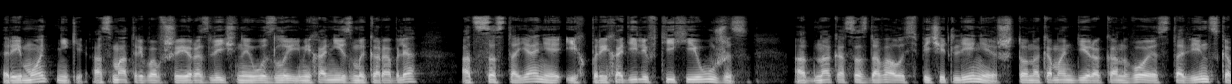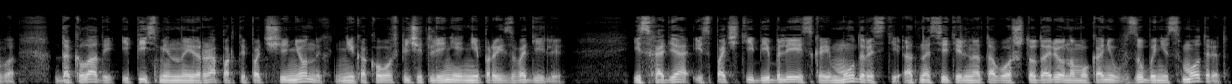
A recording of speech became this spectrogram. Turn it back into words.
Ремонтники, осматривавшие различные узлы и механизмы корабля, от состояния их приходили в тихий ужас – Однако создавалось впечатление, что на командира конвоя Ставинского доклады и письменные рапорты подчиненных никакого впечатления не производили. Исходя из почти библейской мудрости относительно того, что дареному коню в зубы не смотрят,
